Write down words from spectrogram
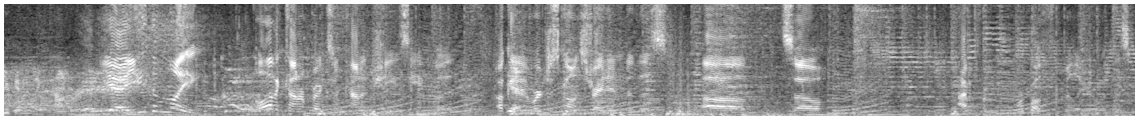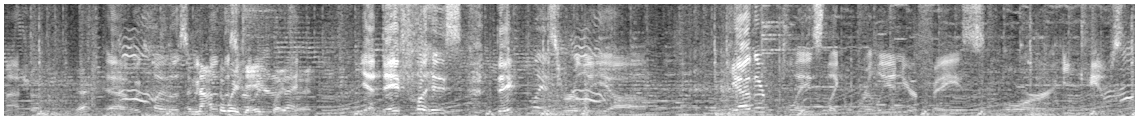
you can like counter it. Yeah, you can like a lot of counter picks are kind of cheesy, but okay, Yeah. we're just going straight into this. Um, so I'm we're both familiar with this matchup. Yeah. Yeah, we play this. We not the way Dave plays today. it. Yeah, Dave plays. Dave plays really. Uh, he either plays like really in your face, or he camps like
